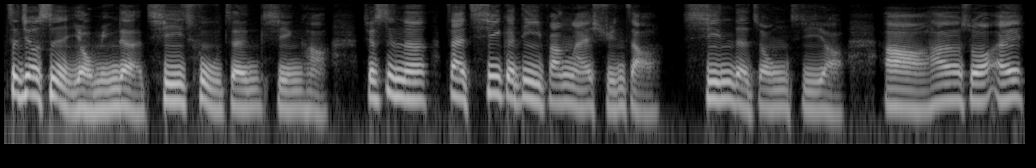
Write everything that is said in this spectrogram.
这就是有名的七处真心哈，就是呢，在七个地方来寻找心的踪迹啊啊，他就说，哎，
